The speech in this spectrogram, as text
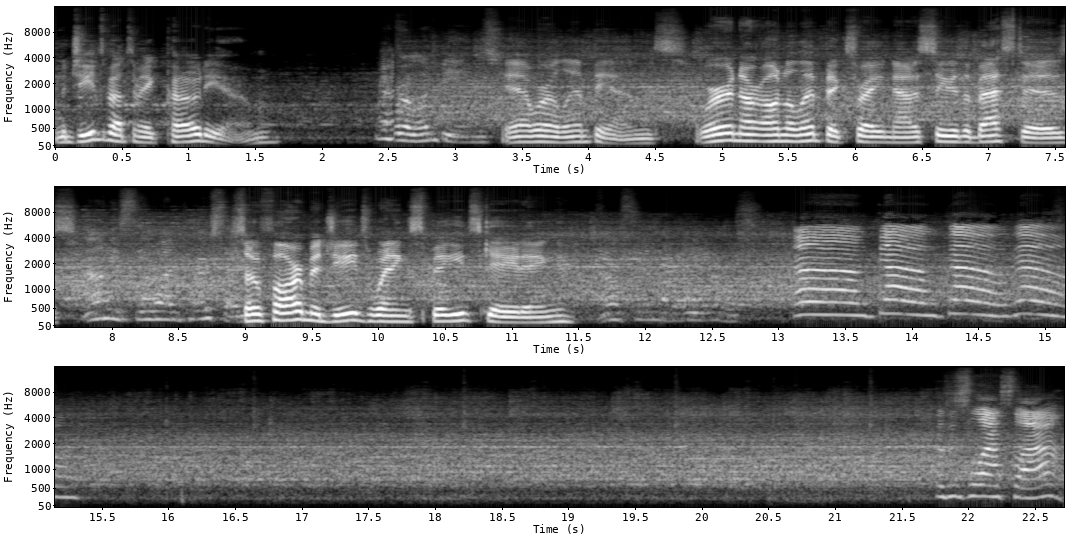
Majid's about to make podium. We're Olympians. Yeah, we're Olympians. We're in our own Olympics right now to see who the best is. I only see one person. So far, Majid's winning speed skating. I don't see anybody else. Oh, go, go, go. Is this the last lap?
